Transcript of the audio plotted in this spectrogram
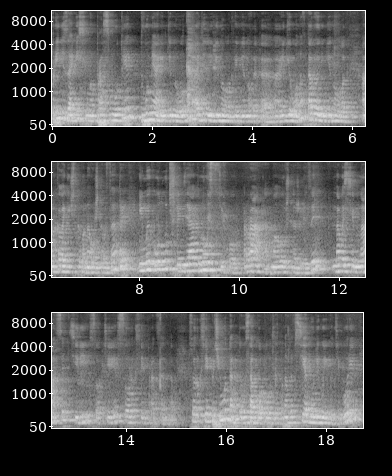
при независимом просмотре двумя рентгенологами, один рентгенолог, рентгенолог это э, региона, второй рентгенолог онкологического научного центра, и мы улучшили диагностику рака молочной железы на 18-47%. 47 почему так-то высоко получилось? Потому что все нулевые категории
